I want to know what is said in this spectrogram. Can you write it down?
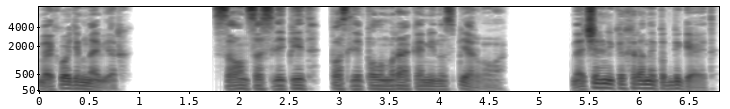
Выходим наверх. Солнце слепит после полумрака минус первого. Начальник охраны подбегает.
